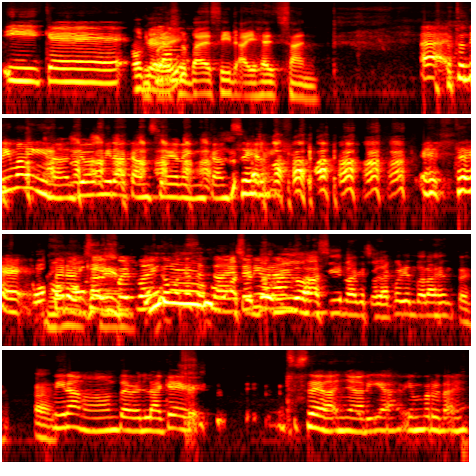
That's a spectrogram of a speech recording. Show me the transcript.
Y que... Ok, eso va a decir, I had sun. Uh, ¿Tú te imaginas? Yo, mira, cancelen, cancelen. Este, pero es que el cuerpo de él como que se está uh, deteriorando. así para que se vaya corriendo la gente. Ah. Mira, no, de verdad que se dañaría, bien brutal.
